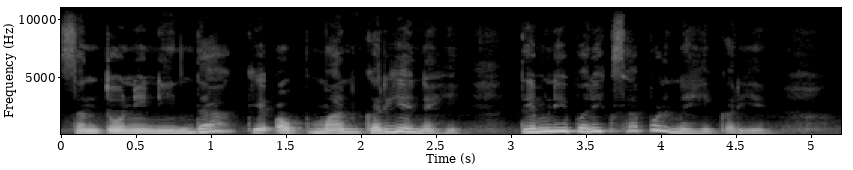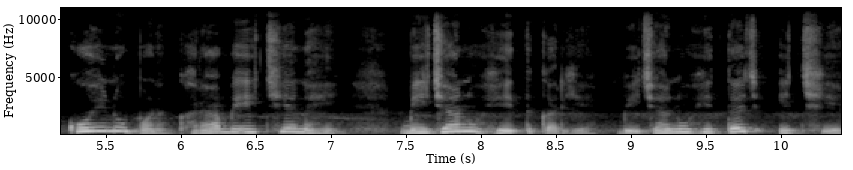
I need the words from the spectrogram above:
સંતોની નિંદા કે અપમાન કરીએ નહીં, તેમની પરીક્ષા પણ નહીં કરીએ. કોઈનું પણ ખરાબ ઈચ્છીએ નહીં, બીજાનું હિત કરીએ, બીજાનું હિત જ ઈચ્છીએ.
